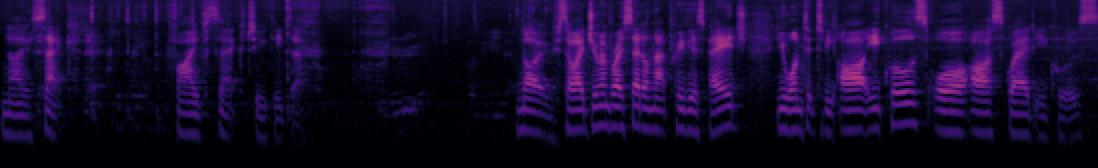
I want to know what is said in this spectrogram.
No, sec. 5 sec 2 theta. No. So I, do you remember I said on that previous page, you want it to be r equals or r squared equals.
